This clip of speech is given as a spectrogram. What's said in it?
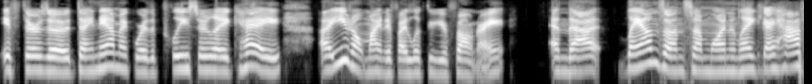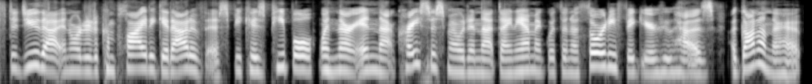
If there's a dynamic where the police are like hey uh, you don't mind if i look through your phone right and that lands on someone and like i have to do that in order to comply to get out of this because people when they're in that crisis mode in that dynamic with an authority figure who has a gun on their hip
